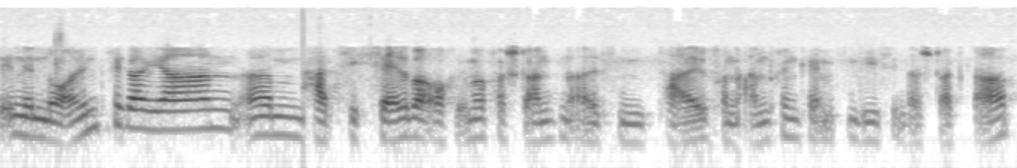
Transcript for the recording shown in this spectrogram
in den 90er Jahren ähm, hat sich selber auch immer verstanden als ein Teil von anderen Kämpfen, die es in der Stadt gab.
